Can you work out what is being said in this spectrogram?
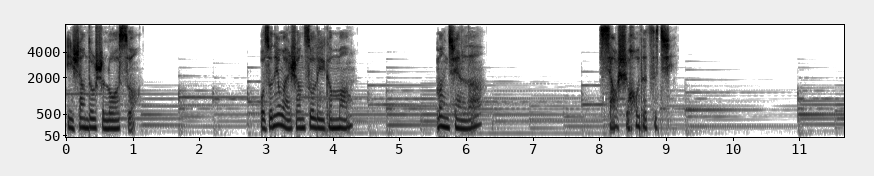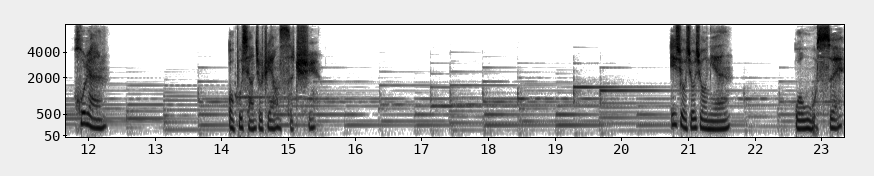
以上都是啰嗦。我昨天晚上做了一个梦，梦见了小时候的自己。忽然，我不想就这样死去。一九九九年，我五岁。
